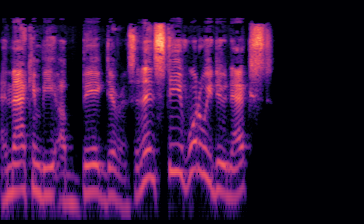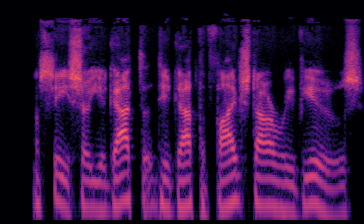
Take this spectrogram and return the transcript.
And that can be a big difference. And then Steve, what do we do next? Let's see. So you got the you got the five star reviews.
